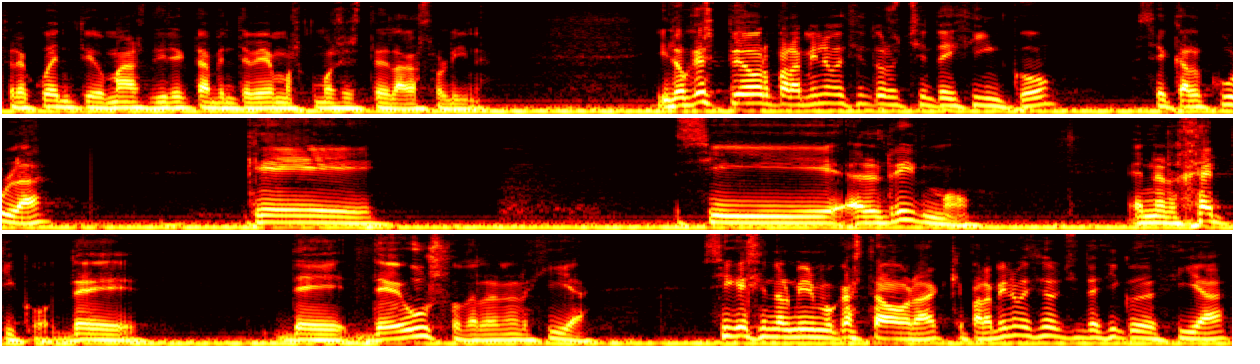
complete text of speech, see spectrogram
frecuente o más directamente vemos como es este de la gasolina. Y lo que es peor, para 1985 se calcula que si el ritmo energético de, de uso de la energía sigue siendo el mismo que hasta ahora, que para 1985 decía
